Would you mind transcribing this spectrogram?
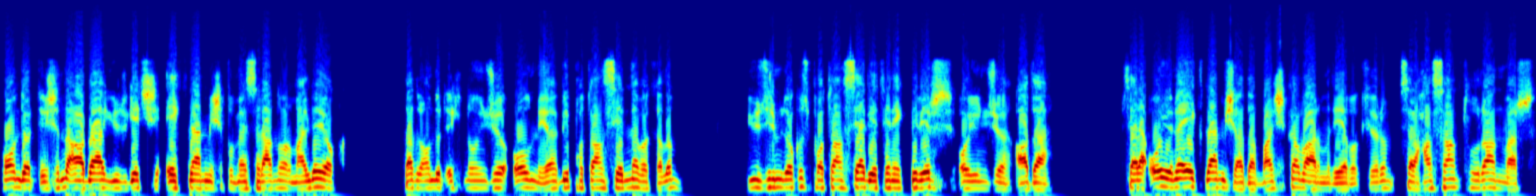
14 yaşında Ada Yüzgeç eklenmiş. Bu mesela normalde yok. Zaten 14 yaşında oyuncu olmuyor. Bir potansiyeline bakalım. 129 potansiyel yetenekli bir oyuncu Ada. Mesela oyuna eklenmiş Ada. Başka var mı diye bakıyorum. Mesela Hasan Turan var.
